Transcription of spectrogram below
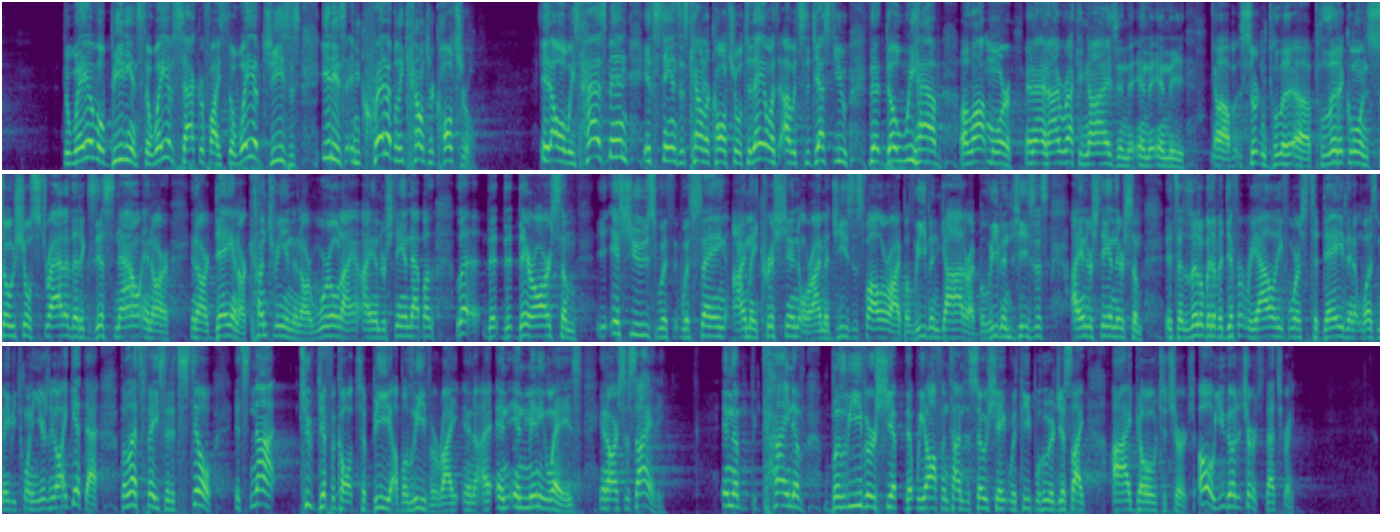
The way of obedience, the way of sacrifice, the way of Jesus, it is incredibly countercultural. It always has been. It stands as countercultural today. I would, suggest to you that though we have a lot more, and, and I recognize in the, in the, in the uh, certain poli- uh, political and social strata that exists now in our, in our day, in our country, and in our world. I, I understand that. But let, that, that there are some issues with, with saying, I'm a Christian, or I'm a Jesus follower, or I believe in God, or I believe in Jesus. I understand there's some, it's a little bit of a different reality for us today than it was maybe 20 years ago. I get that. But let's face it, it's still, it's not too difficult to be a believer, right, in, in, in many ways in our society in the kind of believership that we oftentimes associate with people who are just like, I go to church. Oh, you go to church, that's great.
